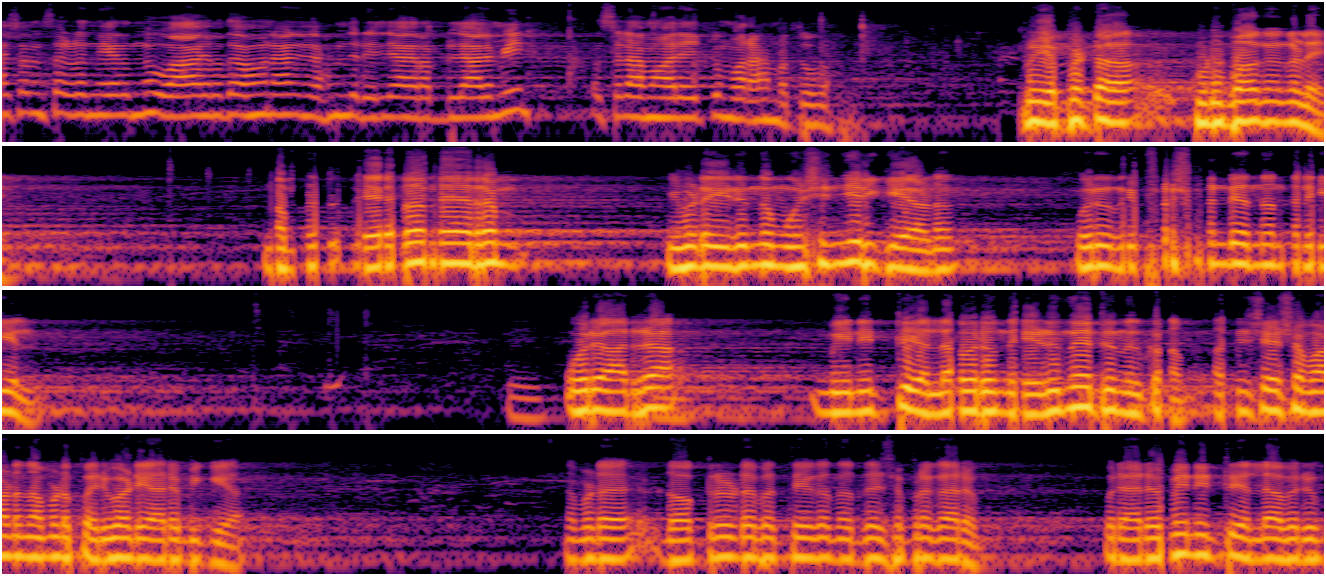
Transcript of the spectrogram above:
ആശംസകളും നേരുന്നു. വാഹൃദാൻ അലഹമുല്ലാ റബ്ബുലാലമീൻ അസ്സാം വലൈക്കും വറഹമത്തുള്ള പ്രിയപ്പെട്ട കുടുംബാംഗങ്ങളെ നമ്മൾ ഏറെ നേരം ഇവിടെ ഇരുന്ന് മുഷിഞ്ഞിരിക്കുകയാണ് ഒരു റിഫ്രഷ്മെന്റ് എന്ന നിലയിൽ ഒരു അര മിനിറ്റ് എല്ലാവരും ഒന്ന് എഴുന്നേറ്റ് നിൽക്കണം. അതിനുശേഷമാണ് നമ്മുടെ പരിപാടി ആരംഭിക്കുക. നമ്മുടെ ഡോക്ടറുടെ പ്രത്യേക നിർദ്ദേശപ്രകാരം ഒരു അര മിനിറ്റ് എല്ലാവരും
